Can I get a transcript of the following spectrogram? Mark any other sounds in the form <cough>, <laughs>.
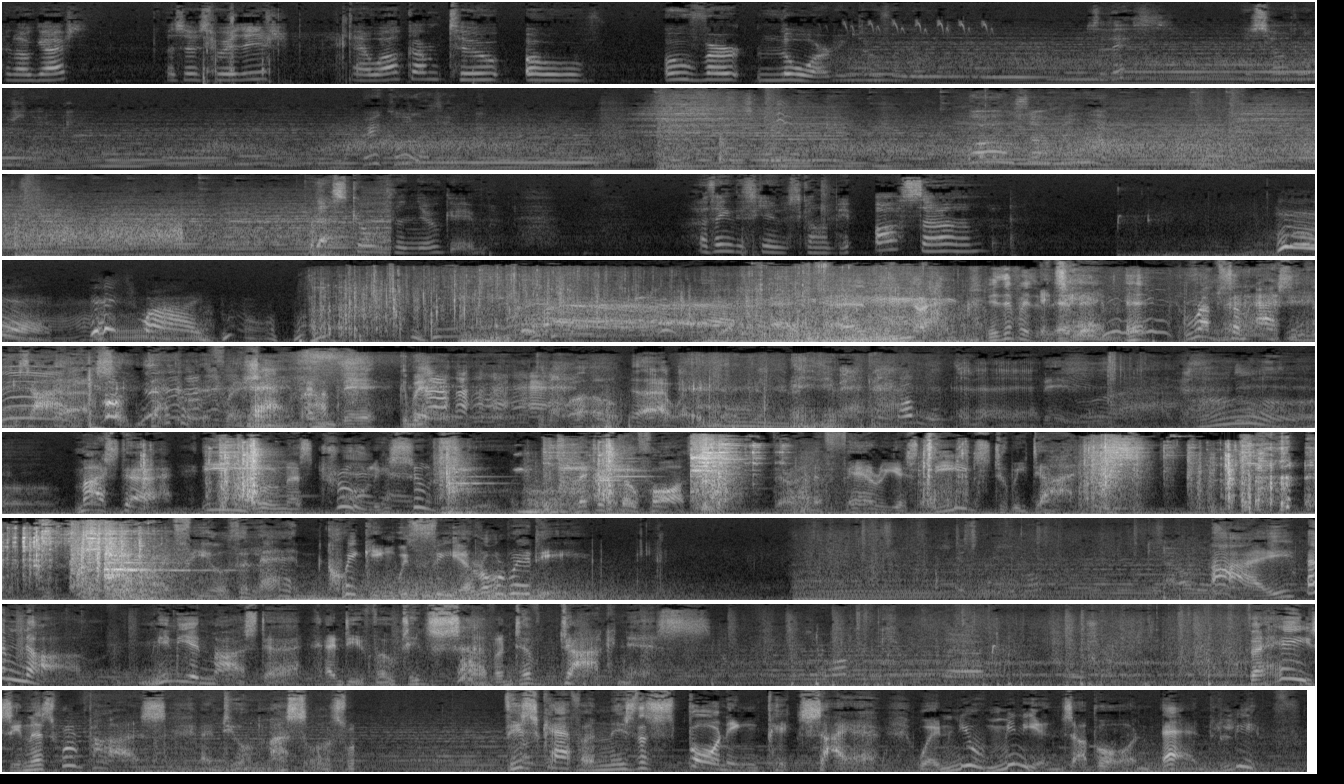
Hello guys, this is Swedish, and welcome to o- Overlord. Overlord. So this is how it looks like. Very cool, I think. Whoa, so many! Let's go with a new game. I think this game is gonna be awesome. Here, this one. It's him. Rub some acid in his eyes. That'll refresh. And, uh, come here. Master, evilness truly suits you. Let us go forth. There are nefarious deeds to be done. Feel the land quaking with fear already. I am Gnarl, Minion Master and devoted servant of darkness. The haziness will pass, and your muscles will. This cavern is the spawning pit, sire, where new minions are born and live.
